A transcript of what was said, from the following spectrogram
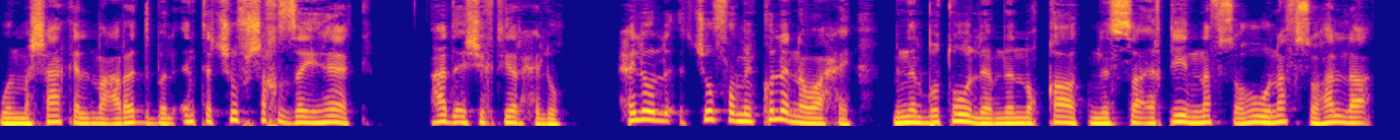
والمشاكل مع ريد أنت تشوف شخص زي هيك هذا إشي كتير حلو. حلو تشوفه من كل النواحي من البطولة من النقاط من السائقين نفسه هو نفسه. هلأ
